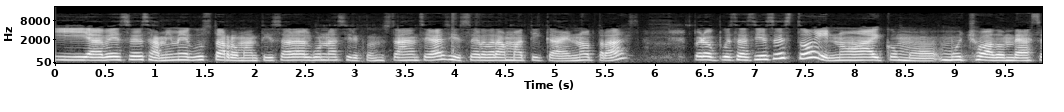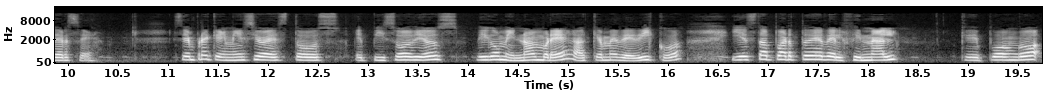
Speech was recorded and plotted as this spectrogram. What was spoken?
y a veces a mí me gusta romantizar algunas circunstancias y ser dramática en otras, pero pues así es esto y no hay como mucho a dónde hacerse. Siempre que inicio estos episodios digo mi nombre, a qué me dedico y esta parte del final que pongo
